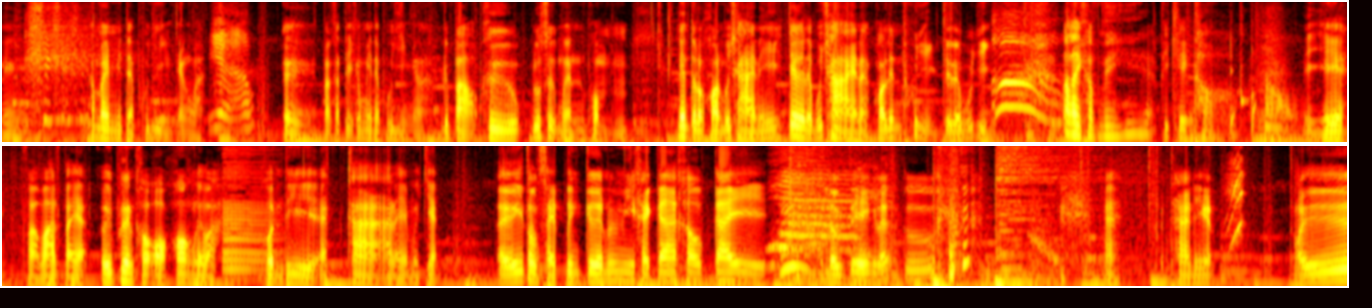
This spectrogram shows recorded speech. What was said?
หนึ่งทำไมมีแต่ผู้หญิงจังวะ Yeah. เออ ปกติก็มีแต่ผู้หญิงอะหรือเปล่า คือรู้สึกเหมือนผมเล่นตัวละครผู้ชายนี้ เจอแต่ผู้ชายนะ พอเล่นผู้หญิงเจอแต่ผู้หญิง อะไรครับนี่พี่เค้กทอนี่ฟาร์มาสไปอะเอ้ยเพื่อนเขาออกห้องเลยว่ะ คนที่แอคค่าอะไรเมื่อกี้ เอ้ยต้องใส่ตึงเกินไม่มีใครกล้าเข้าใกล้ ลงตัวเองแล้วกู อะกดท่านี้กัน เออ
